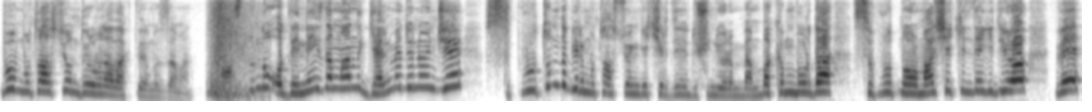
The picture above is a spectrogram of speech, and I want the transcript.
bu mutasyon durumuna baktığımız zaman. Aslında o deney zamanı gelmeden önce Sprout'un da bir mutasyon geçirdiğini düşünüyorum ben. Bakın burada Sprout normal şekilde gidiyor ve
